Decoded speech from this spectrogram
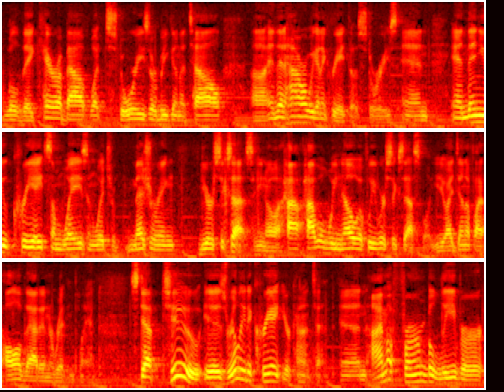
will they care about? What stories are we going to tell? Uh, and then how are we going to create those stories? And, and then you create some ways in which measuring your success. You know, how, how will we know if we were successful? You identify all of that in a written plan. Step two is really to create your content. And I'm a firm believer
